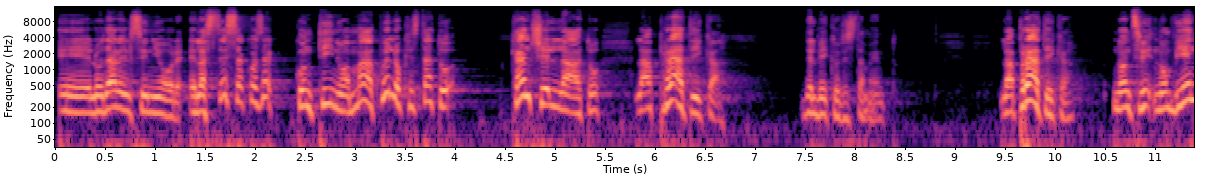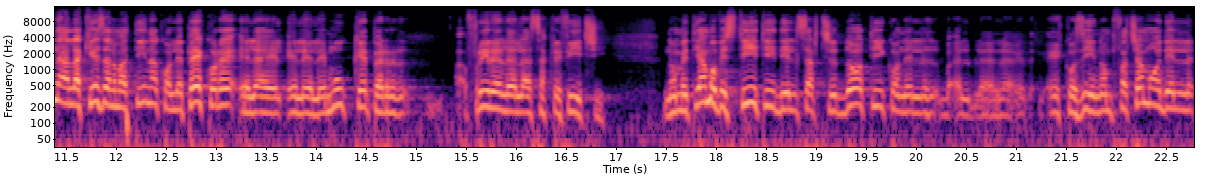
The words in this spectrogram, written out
e lodare il Signore. È la stessa cosa continua, ma quello che è stato cancellato, la pratica del Vecchio Testamento. La pratica. Non, si, non viene alla chiesa la mattina con le pecore e le, e le, le mucche per offrire sacrifici. Non mettiamo vestiti dei sacerdoti il, e così, non facciamo del,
